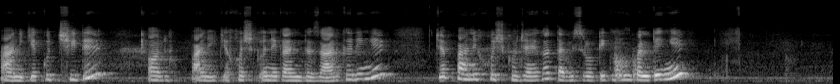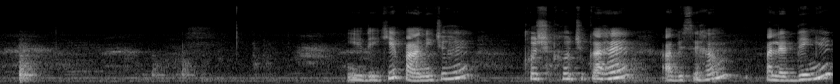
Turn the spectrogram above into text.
पानी के कुछ छीटे और पानी के खुश्क होने का इंतज़ार करेंगे। जब पानी खुश्क हो जाएगा, तब इस रोटी को हम पलटेंगे। ये देखिए, पानी जो है, खुश्क हो चुका है। अब इसे हम पलट देंगे।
